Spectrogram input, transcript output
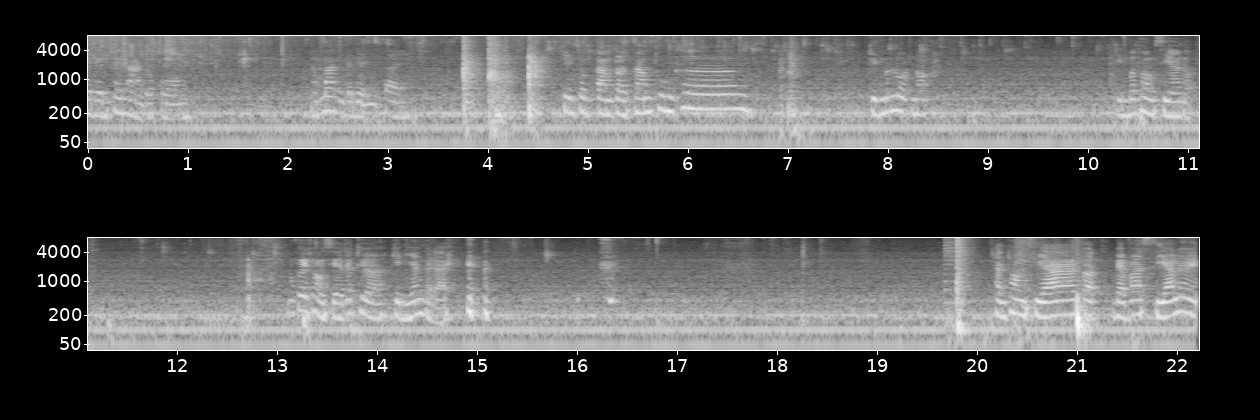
กระเด็นใส่หน้าเจ้าของ มันกระเด็นใส่ กินส้มตำตอนสามทุ่มครึ่งกินมันหลดเนาะ กินบะทองเสียดอกไม่เคยทองเสียจักเถื่อกินยังก็ได้ขันทองเสียก็แบบว่าเสียเลย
